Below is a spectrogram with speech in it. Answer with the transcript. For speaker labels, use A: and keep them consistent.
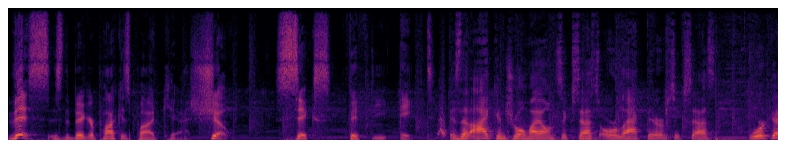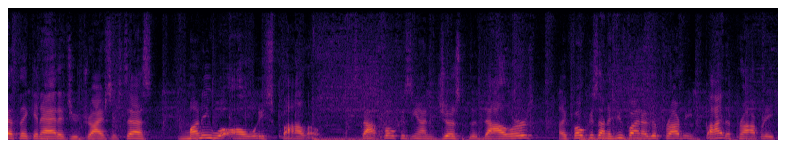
A: This is the Bigger Pockets Podcast, show 658.
B: is that I control my own success or lack thereof success. Work ethic and attitude drive success. Money will always follow. Stop focusing on just the dollars. Like focus on if you find a good property, buy the property.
